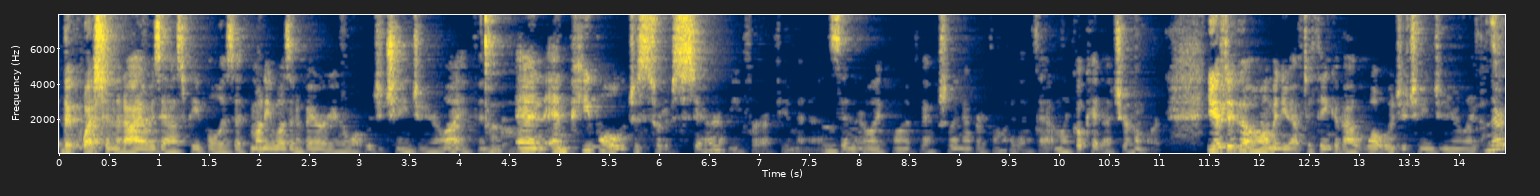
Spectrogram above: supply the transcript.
The question that I always ask people is, if money wasn't a barrier, what would you change in your life? And Oh. and and people just sort of stare at me for a few minutes, and they're Mhm. like, "Well, I've actually never thought about that." I'm like, "Okay, that's your homework. You have to go home and you have to think about what would you change in your life." And there,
